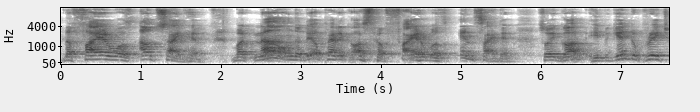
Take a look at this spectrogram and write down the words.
the fire was outside him. But now on the day of Pentecost, the fire was inside him. So he got, he began to preach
